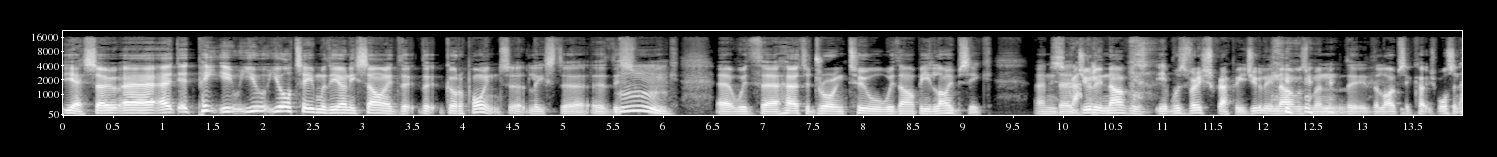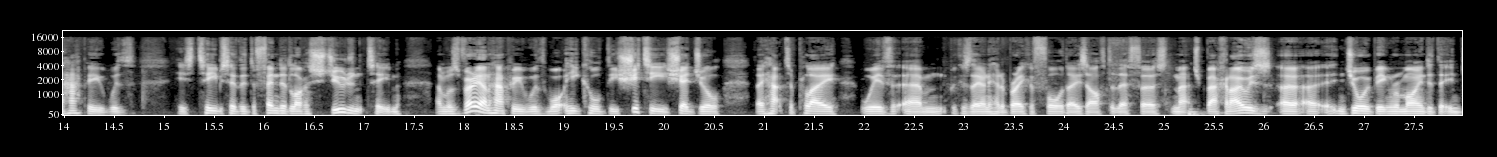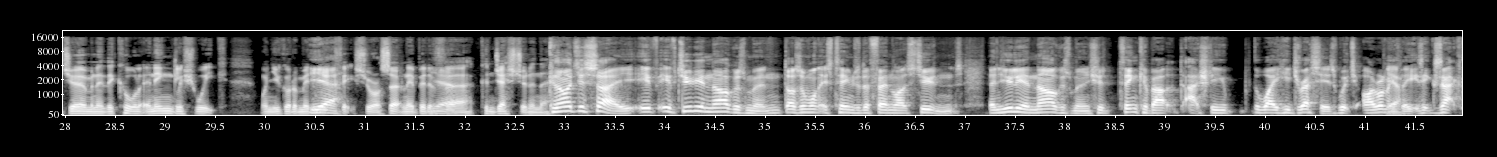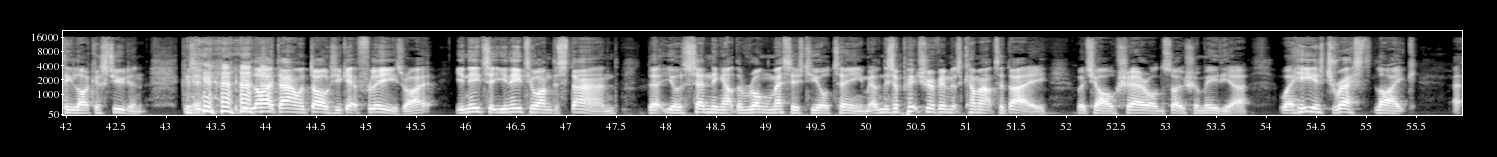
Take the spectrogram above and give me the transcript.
yeah, so uh, uh, Pete, you, you, your team were the only side that, that got a point at least uh, uh, this Mm. week, uh, with uh, Hertha drawing two all with RB Leipzig, and uh, Julian Nagels. It was very scrappy. Julian Nagelsmann, the the Leipzig coach, wasn't happy with his team. Said they defended like a student team, and was very unhappy with what he called the shitty schedule they had to play with um, because they only had a break of four days after their first match back. And I always uh, enjoy being reminded that in Germany they call it an English week when you've got a midweek Yeah. fixture or certainly a bit of Yeah. uh, congestion in there. Can I just say, if, if Julian Nagelsmann doesn't want his team to defend like students, then Julian Nagelsmann should think about actually the way he dresses, which ironically is exactly like a student. Because if, if you lie down with dogs, you get fleas, right? You need to you need to understand that you're sending out the wrong message to your team. And there's a picture of him that's come out today, which I'll share on social media, where he is dressed like, uh,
